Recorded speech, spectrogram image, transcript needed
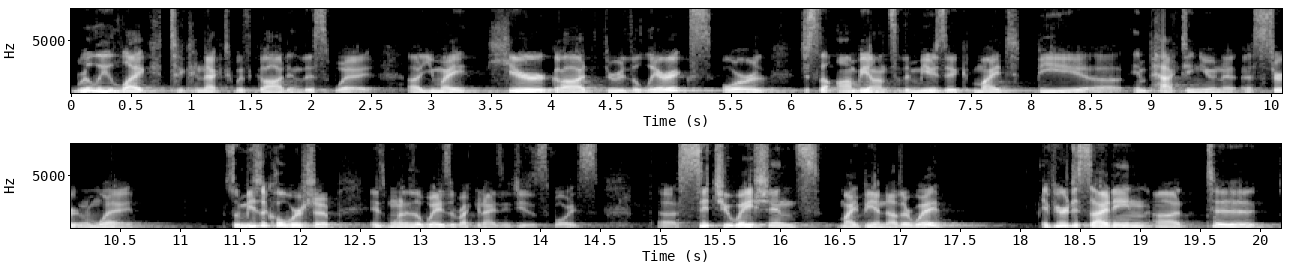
really like to connect with God in this way. Uh, you might hear God through the lyrics, or just the ambiance of the music might be uh, impacting you in a, a certain way. So, musical worship is one of the ways of recognizing Jesus' voice. Uh, situations might be another way. If you're deciding uh, to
